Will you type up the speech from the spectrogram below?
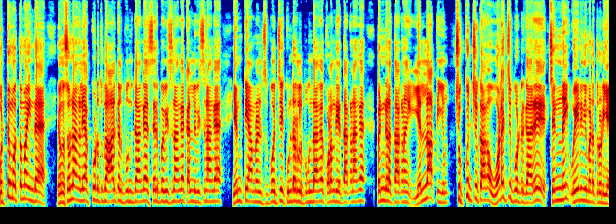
ஒட்டுமொத்தமா இந்த இவங்க சொன்னாங்க இல்லையா கூட்டத்துக்கு ஆட்கள் புகுந்துட்டாங்க செருப்பு வீசினாங்க கல் வீசினாங்க எம்டி ஆம்புலன்ஸ் போச்சு குண்டர்கள் புகுந்தாங்க குழந்தையை தாக்குனாங்க பெண்களை தாக்குனாங்க எல்லாத்தையும் சுக்கு சுக்காக உடைச்சு போட்டிருக்காரு சென்னை உயர்நீதிமன்றத்தினுடைய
